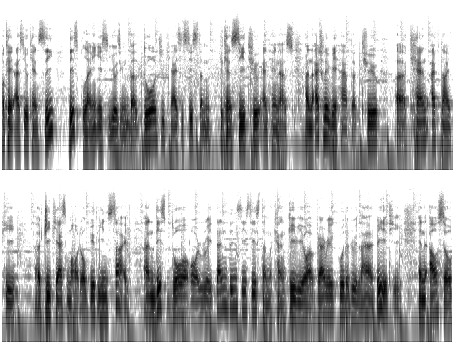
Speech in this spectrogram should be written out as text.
Okay, as you can see, this plane is using the dual GPS system. You can see two antennas, and actually we have the two uh, CAN F9P a GPS module built inside. And this dual or redundancy system can give you a very good reliability. And also,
